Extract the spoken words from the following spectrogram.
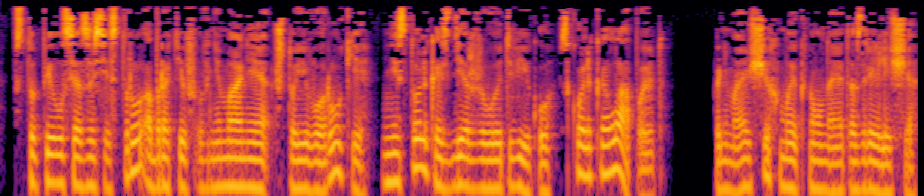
— вступился за сестру, обратив внимание, что его руки не столько сдерживают Вику, сколько лапают. Понимающий хмыкнул на это зрелище.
